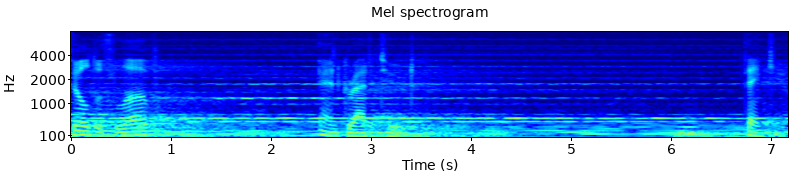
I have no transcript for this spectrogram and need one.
filled with love and gratitude. Thank you.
